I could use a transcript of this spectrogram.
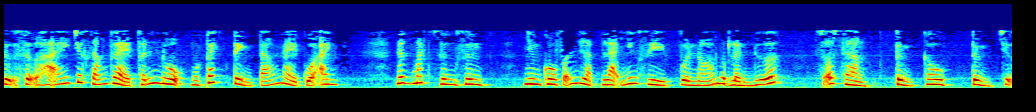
sự sợ hãi trước dáng vẻ phẫn nộ một cách tỉnh táo này của anh. Nước mắt rưng rưng, nhưng cô vẫn lặp lại những gì vừa nói một lần nữa, rõ ràng, từng câu, từng chữ.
